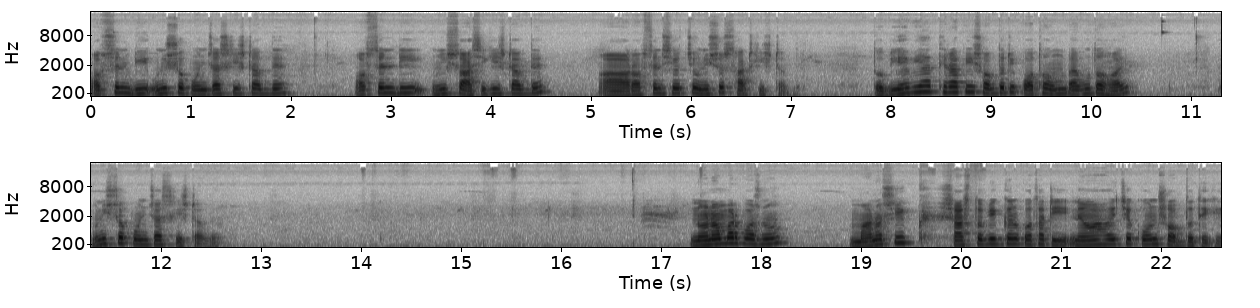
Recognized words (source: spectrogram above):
অপশন বি উনিশশো পঞ্চাশ খ্রিস্টাব্দে অপশন ডি উনিশশো আশি খ্রিস্টাব্দে আর অপশন সি হচ্ছে উনিশশো ষাট খ্রিস্টাব্দে। তো বিহেভিয়ার থেরাপি শব্দটি প্রথম ব্যবহৃত হয় উনিশশো পঞ্চাশ খ্রিস্টাব্দে। ন নম্বর প্রশ্ন, মানসিক স্বাস্থ্যবিজ্ঞান কথাটি নেওয়া হয়েছে কোন শব্দ থেকে?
